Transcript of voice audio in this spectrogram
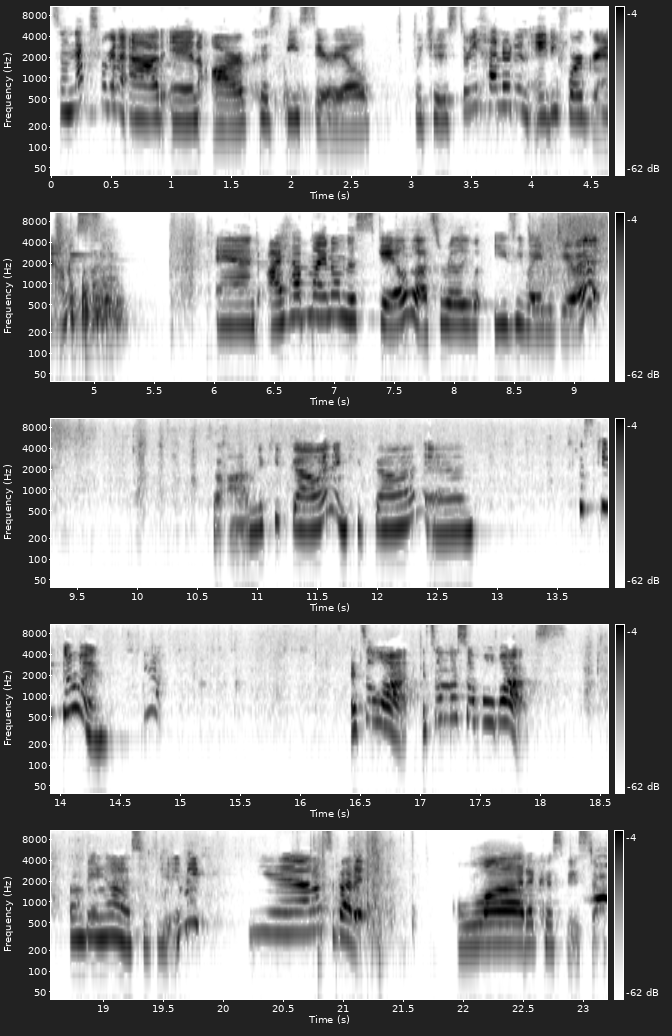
So next we're gonna add in our crispy cereal, which is 384 grams. And I have mine on the scale. That's a really easy way to do it. So I'm gonna keep going and keep going and just keep going. Yeah. It's a lot. It's almost a whole box, if I'm being honest with you. It may, yeah, that's about it. A lot of crispy stuff.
